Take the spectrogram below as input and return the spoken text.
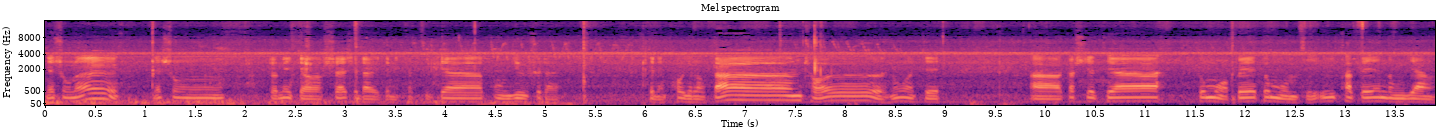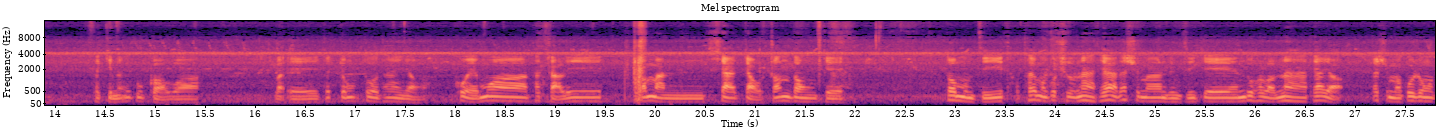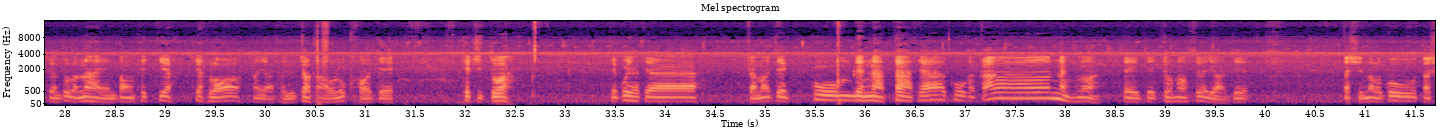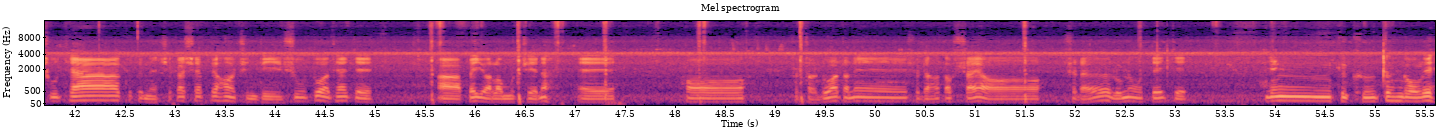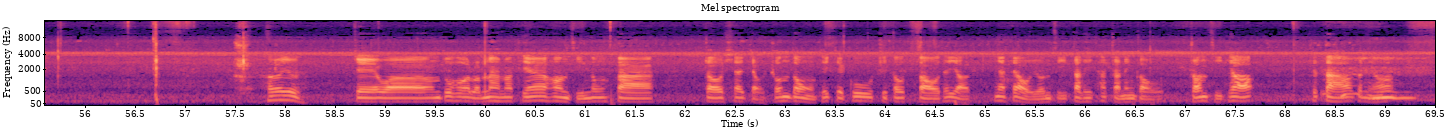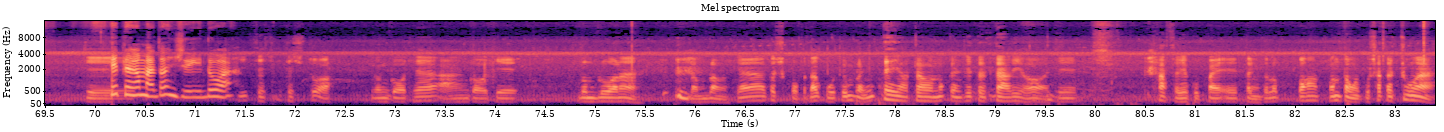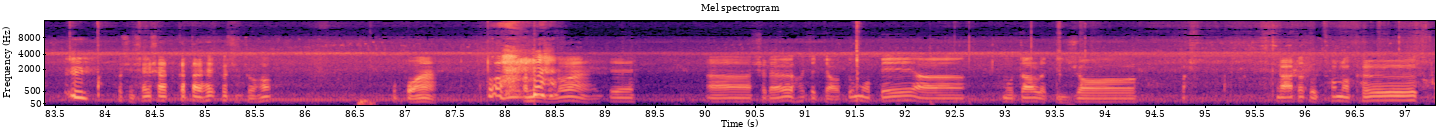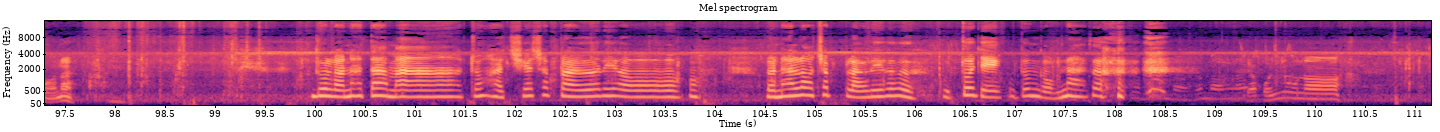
nhớ xuống nữa nhớ xuống cho nên chờ sẽ sẽ đời, cho nên chỉ cho phong dư sẽ đời. Cho nên phong dư lòng ta trời đúng không chị? À các chị theo tôi mua pe tôi mua chỉ uy thắt tên đồng giang. Ta chỉ nói cũng cỏ và lại chắc chúng tôi thế này nhỏ. Cô em mua thắt trả đi, có màn xa chảo trong đồng chị. Tôi muốn chỉ thọ thôi mà có sự na thế đó là mà dừng chỉ chị, đu họ na thế vậy ta là mà cô dùng tiền tôi là này hiện thiết chia chia lo mà giờ phải cho tao lúc họ chế thiết chỉ tua chị cô giờ chẳng nói chế cô lên nạt ta thế cô cả cá nặng nữa chị chế cho nó xưa giờ chế ta chỉ nói là cô ta số thế cô tự nhiên chỉ có xếp để họ chuyển đi số tua thế chế à bây giờ là một chuyện nữa họ phải đua cho nên sẽ đó tao sai ở sẽ đỡ lúc nào tế chế nhưng cứ cứ cân đồ đi hơi. Chè và tôi họ lần nào nó thế hòn chỉ nông ta cho xe chậu trốn đồng thế chè cu chỉ tàu tàu thế giờ. Nhá chậu yon chỉ ta thì thắt chặt nên cầu trốn chỉ theo. Thế tao cái nhỏ chè thế cái mà tôi chỉ đua chè chè đua gần gò thế à gò chè lùm lùa nè. Lùm lùm thế có sụp tao của tấm lạnh tê trong nó cần sẽ tự ta đi họ chè khác sẽ của bài từng cái lớp bó bón tổng của sát ta chua à. Có sự sáng sát cắt tay hết có sự chỗ họ của bỏ à nó à chè à sau đó họ จะ chào tú một bé à một trâu là chỉ do ngã cho tụi nó khứ khó nè. Đôi lần ha ta mà trong hạt chia chấp lại đi ờ lần ha lo chấp lại đi ờ của tôi vậy của tôi ngủ na sao giờ có nhiêu nó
